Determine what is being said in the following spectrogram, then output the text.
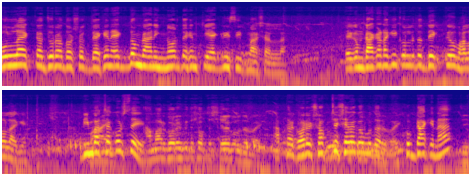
গোল্লা একটা জোড়া দর্শক দেখেন একদম রানিং নর দেখেন কি অ্যাগ্রেসিভ মাশাল্লাহ এরকম ডাকাডাকি করলে তো দেখতেও ভালো লাগে। ডিম বাচ্চা করছে? আমার ঘরের ভিতরে সবচেয়ে সেরা কবুতর ভাই। আপনার ঘরের সবচেয়ে সেরা কবুতর? ভাই। খুব ডাকে না? জি।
